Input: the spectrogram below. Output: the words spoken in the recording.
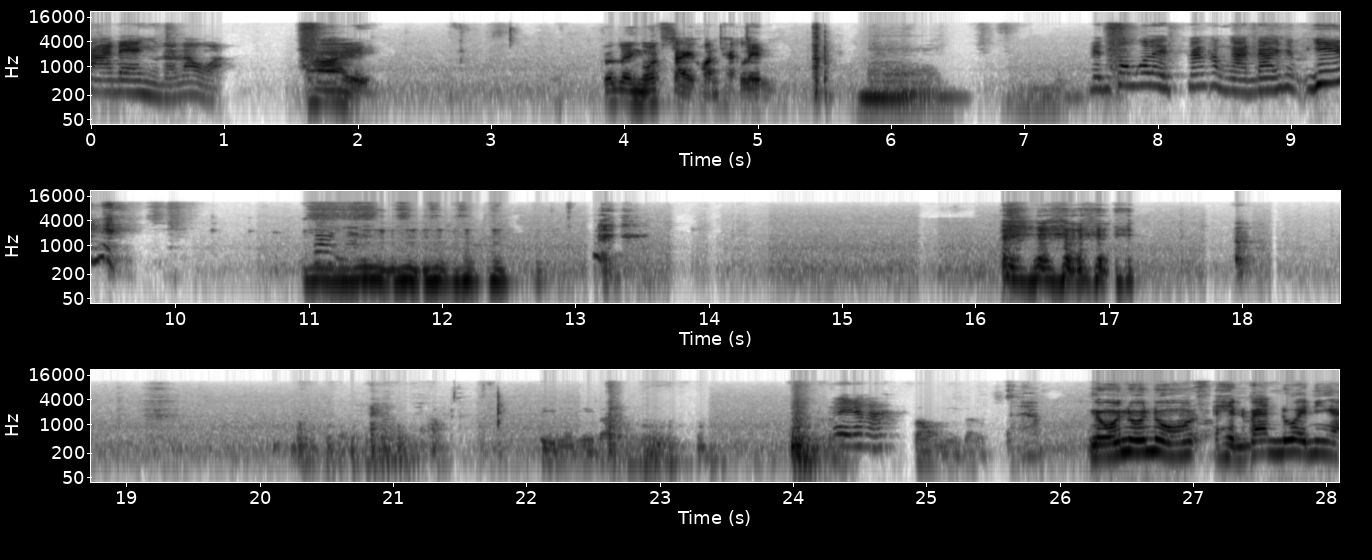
ตาแดงอยู่นะเราอะใช่ ก็เลยงดใส่คอนแทคเลนส์เป็นส้มก็เลยนั่งทำงานได้ใช่ไหมยิ้มใช่นะตีมันมีบ้างอะไรนะคะกล้องมีบ้าง หนูหนูหนูเห็นแว่นด้วยนี่ไง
